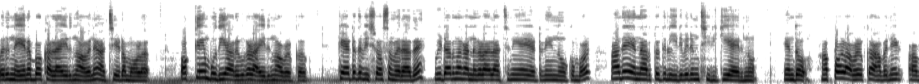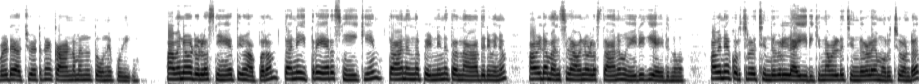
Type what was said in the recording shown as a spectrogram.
ഒരു നേരമ്പോക്കല്ലായിരുന്നു അവന് അച്ഛയുടെ മോൾ. ഒക്കെയും പുതിയ അറിവുകളായിരുന്നു അവൾക്ക്. കേട്ടത് വിശ്വാസം വരാതെ വിടർന്ന കണ്ണുകളാൽ അച്ഛനെയും ഏട്ടനെയും നോക്കുമ്പോൾ അതേ എന്ന അർത്ഥത്തിൽ ഇരുവരും ചിരിക്കുകയായിരുന്നു. എന്തോ അപ്പോൾ അവൾക്ക് അവനെ അവളുടെ അച്ചുവേട്ടനെ കാണണമെന്ന് തോന്നിപ്പോയി. അവനോടുള്ള സ്നേഹത്തിനും അപ്പുറം തന്നെ ഇത്രയേറെ സ്നേഹിക്കുകയും താൻ എന്ന പെണ്ണിന് തന്ന ആദരവിനും അവളുടെ മനസ്സിൽ അവനുള്ള സ്ഥാനം ഉയരുകയായിരുന്നു. അവനെക്കുറിച്ചുള്ള ചിന്തകളിലായി ഇരിക്കുന്നവളുടെ ചിന്തകളെ മുറിച്ചുകൊണ്ട്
